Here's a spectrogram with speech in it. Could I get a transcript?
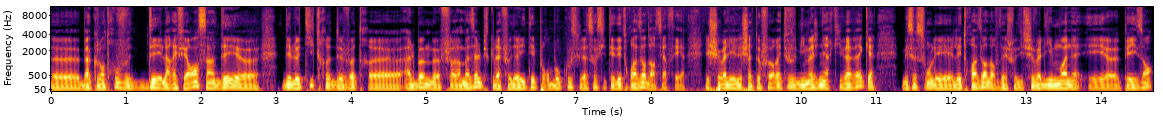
bah, que l'on trouve dès la référence, hein, dès, dès, le titre de votre album Florian Mazel, puisque la féodalité, pour beaucoup, c'est la société des trois ordres. Alors certes, c'est les chevaliers, les châteaux forts et tout l'imaginaire qui va avec, mais ce sont les, les trois ordres. Alors, vous avez choisi chevalier, moine et paysan,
